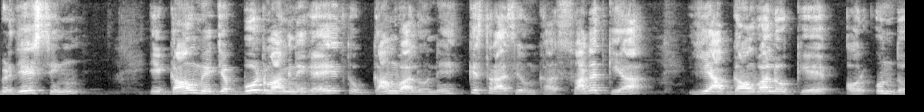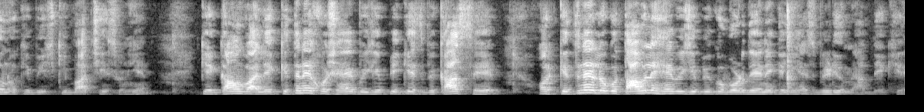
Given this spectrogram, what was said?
ब्रजेश सिंह। एक गाँव में जब वोट मांगने गए तो गाँव वालों ने किस तरह से उनका स्वागत किया? ये आप गाँव वालों के और उन दोनों के बीच की बातचीत सुनिए कि गाँव वाले कितने खुश हैं बीजेपी के इस विकास से और कितने लोग उतावले हैं बीजेपी को वोट देने के लिए। इस वीडियो में आप देखिए।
